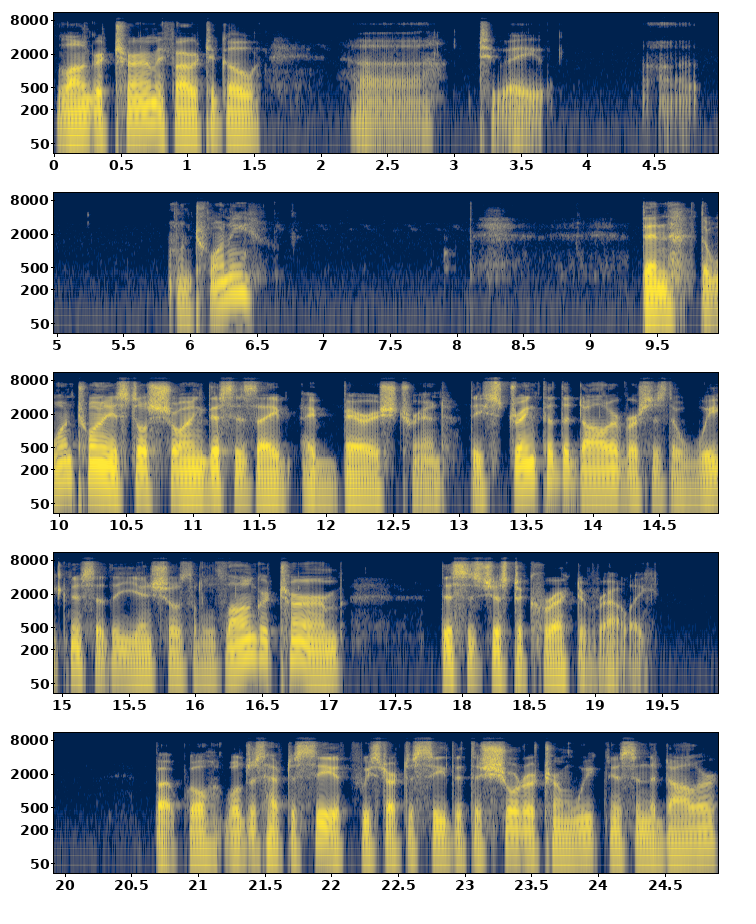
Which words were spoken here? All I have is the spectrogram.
Longer term, if I were to go uh, to a uh, 120, then the 120 is still showing this is a, a bearish trend. The strength of the dollar versus the weakness of the yen shows the longer term, this is just a corrective rally. But we'll, we'll just have to see if we start to see that the shorter term weakness in the dollar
